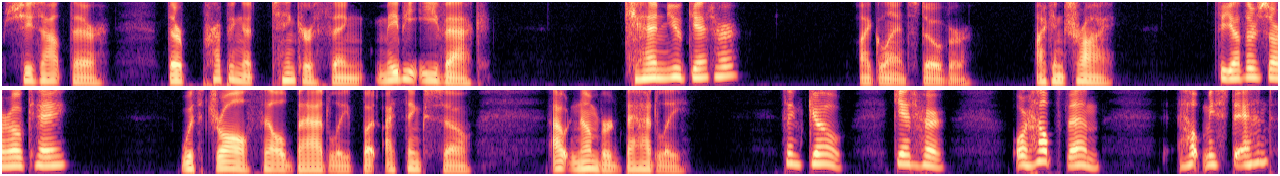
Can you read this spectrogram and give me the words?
She's out there. They're prepping a tinker thing, maybe evac. Can you get her? I glanced over. I can try. The others are okay? Withdrawal fell badly, but I think so. Outnumbered badly. Then go. Get her. Or help them. Help me stand.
